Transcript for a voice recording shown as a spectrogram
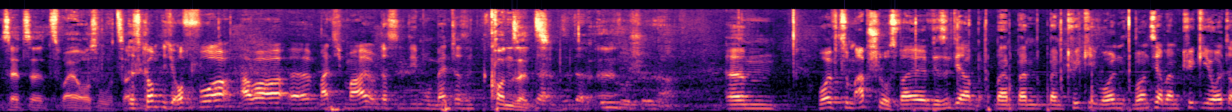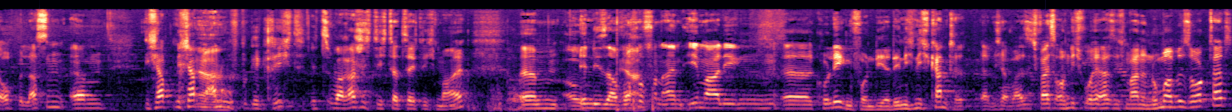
setze zwei Es Ausrufezeichen. kommt nicht oft vor, aber äh, manchmal, und das sind die Momente, sind Konsens. sind das irgendwo schöner. Ähm, Wolf, zum Abschluss, weil wir sind ja beim, beim, beim Quickie, wollen wollen es ja beim Quickie heute auch belassen. Ähm, ich habe ich hab Ja. einen Anruf gekriegt, jetzt überrasche ich dich tatsächlich mal, ähm, Oh, in dieser Woche ja. von einem ehemaligen äh, Kollegen von dir, den ich nicht kannte, ehrlicherweise. Ich weiß auch nicht, woher er sich meine Nummer besorgt hat,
